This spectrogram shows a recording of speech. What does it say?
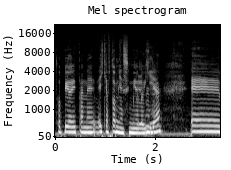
το οποίο ήταν, έχει και αυτό μια σημειολογια Ε,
